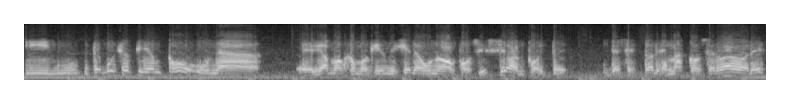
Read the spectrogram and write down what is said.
Y de mucho tiempo una, eh, digamos, como quien dijera, una oposición de sectores más conservadores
